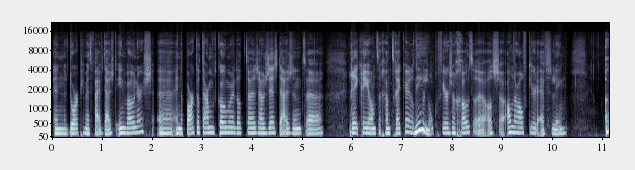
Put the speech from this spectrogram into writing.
Een dorpje met 5000 inwoners. En het park dat daar moet komen, dat zou 6000 recreanten gaan trekken. Dat nee. wordt ongeveer zo groot als anderhalf keer de Efteling.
